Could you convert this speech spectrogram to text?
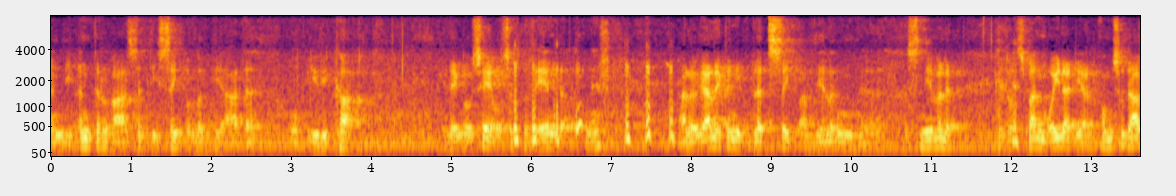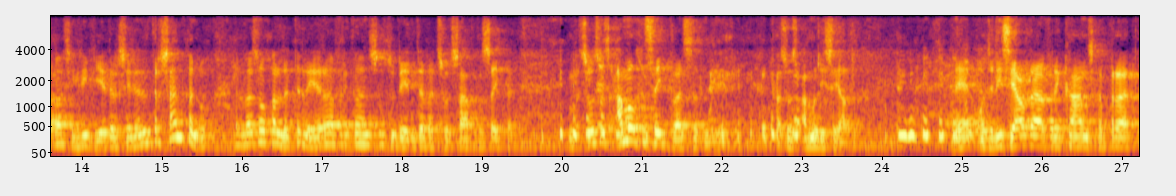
in die intervarsity Suid Olimpiade op UWK. En ek wou sê ons het gewen daar, né? Alhoewel ek in die blitssyp afdeling uh, gesneuwel het, het ons van mooi daardeur kom. So daar was hierdie weder sê dit interessant genoeg. Dit was nog 'n literêre Afrikaanse studente wat so saam gesyp het. Maar soos ons almal gesyp was, het nee, was ons almal dieselfde. Nee, ons het dieselfde Afrikaans gepraat.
